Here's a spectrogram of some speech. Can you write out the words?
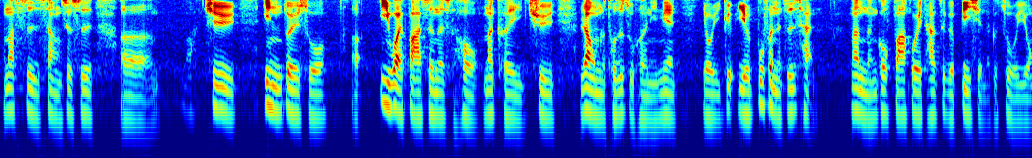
那事实上就是呃，去应对说呃意外发生的时候，那可以去让我们的投资组合里面有一个有部分的资产。那能够发挥它这个避险的一个作用。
